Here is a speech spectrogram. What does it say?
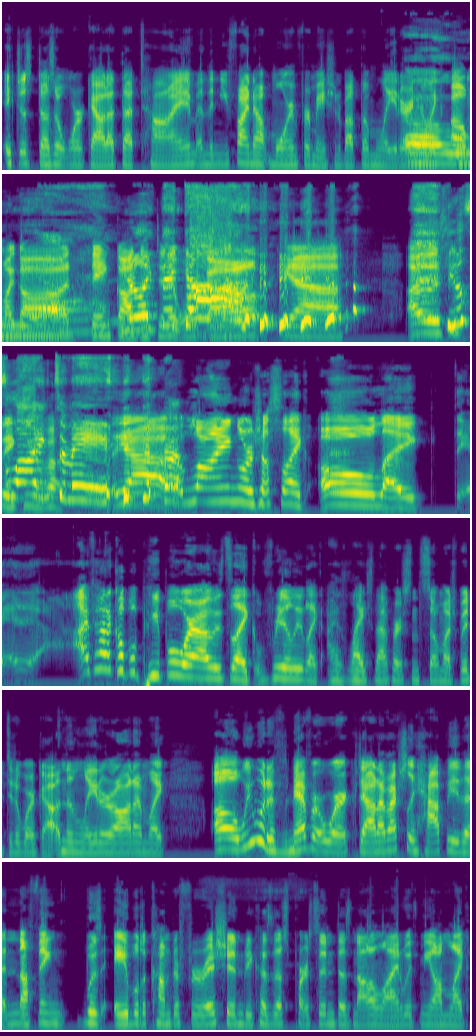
it just doesn't work out at that time, and then you find out more information about them later, and oh, you're like, "Oh, oh my yeah. god, thank God you're that like, didn't work god. out." Yeah, I was he just was lying about, to me. yeah, lying or just like, oh, like. Eh, I've had a couple people where I was like really like I liked that person so much, but it didn't work out, and then later on I'm like, oh, we would have never worked out. I'm actually happy that nothing was able to come to fruition because this person does not align with me on like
